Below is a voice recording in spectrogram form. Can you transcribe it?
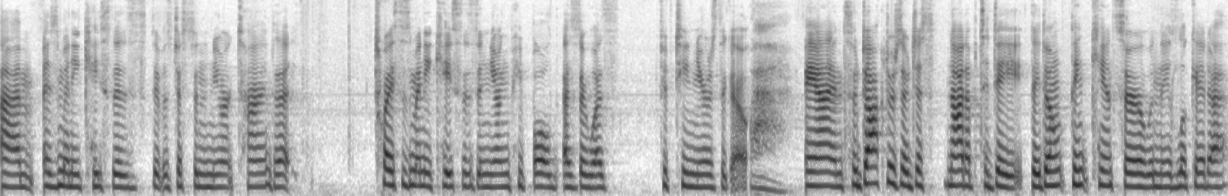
Um, as many cases, it was just in the New York Times that twice as many cases in young people as there was 15 years ago. Wow. And so doctors are just not up to date. They don't think cancer when they look at a,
